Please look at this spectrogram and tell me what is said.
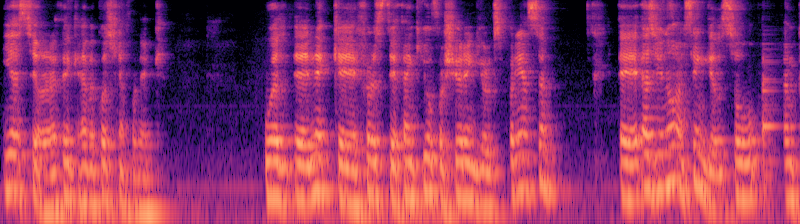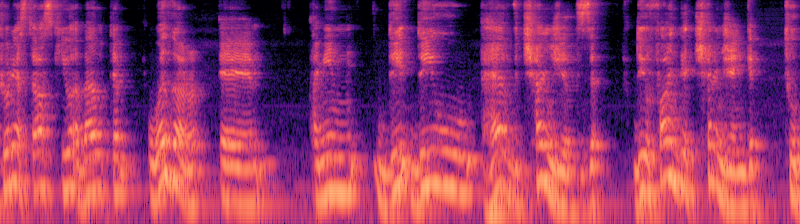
Yes, sir. I think I have a question for Nick. Well, uh, Nick, uh, first, uh, thank you for sharing your experience. Uh, as you know, I'm single, so I'm curious to ask you about um, whether, uh, I mean, do, do you have challenges? Do you find it challenging to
